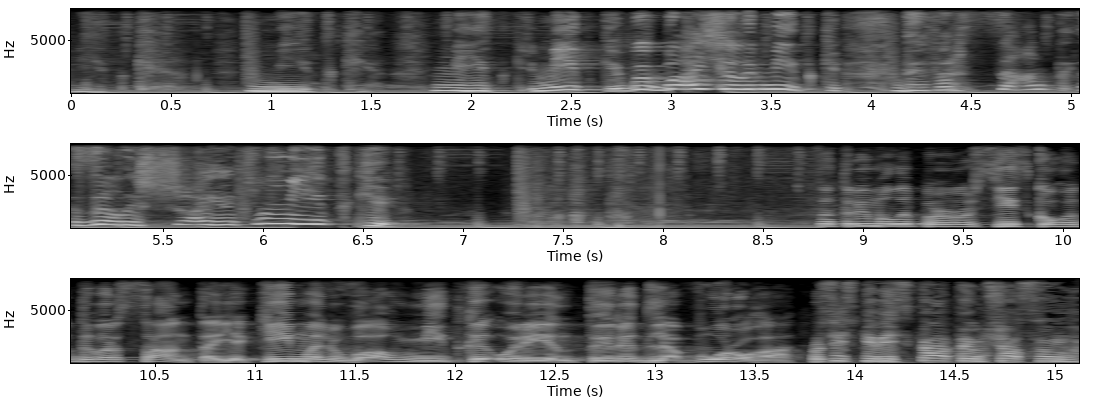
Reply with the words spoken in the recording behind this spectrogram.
Мітки, мітки, мітки, мітки. Ви бачили мітки? Диверсанти залишають мітки. Затримали проросійського диверсанта, який малював мітки орієнтири для ворога. Російські війська тим часом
